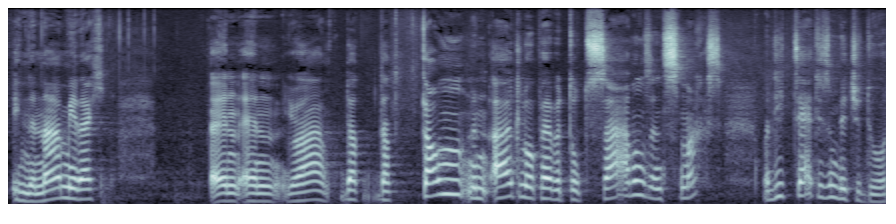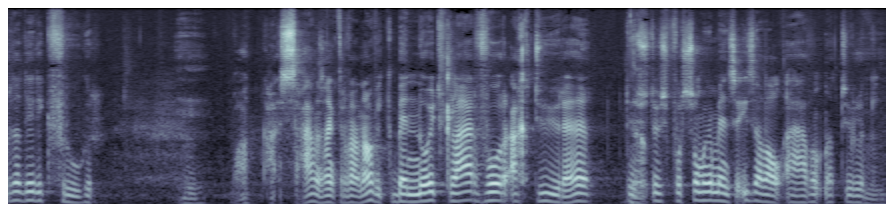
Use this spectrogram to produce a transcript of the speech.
in de namiddag. En, en ja, dat, dat kan een uitloop hebben tot s'avonds en s'nachts. Maar die tijd is een beetje door, dat deed ik vroeger. Maar, ah, S'avonds hangt ervan af. Ik ben nooit klaar voor acht uur. Hè. Dus, dus voor sommige mensen is dat al avond natuurlijk. Mm.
